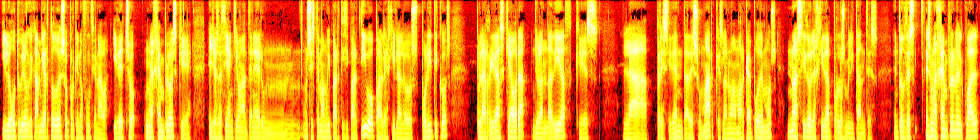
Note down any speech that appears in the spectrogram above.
y luego tuvieron que cambiar todo eso porque no funcionaba. Y de hecho, un ejemplo es que ellos decían que iban a tener un, sistema muy participativo para elegir a los políticos, pero la realidad es que ahora Yolanda Díaz, que es la presidenta de Sumar, que es la nueva marca de Podemos, no ha sido elegida por los militantes. Entonces, es un ejemplo en el cual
